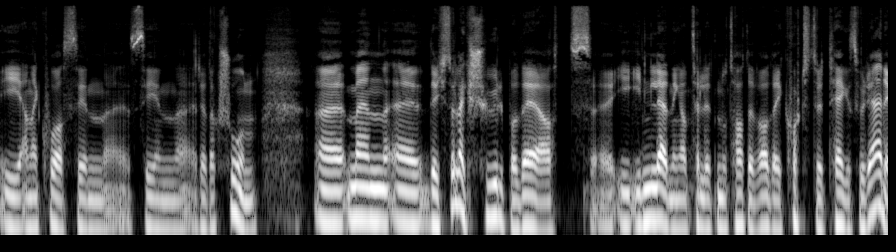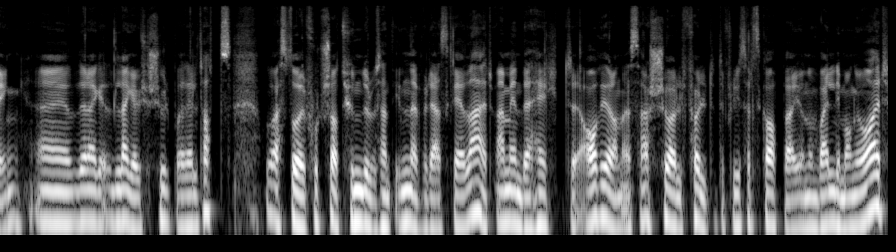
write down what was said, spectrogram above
i NRK sin, sin redaksjon. men det er ikke så å legge skjul på det at i innledninga til dette notatet var det en kort strategisk vurdering. det legger jeg ikke skjul på i det hele tatt. Og jeg står fortsatt 100 inne for det jeg skrev der. Jeg mener det er helt avgjørende. Jeg har sjøl fulgt dette flyselskapet gjennom veldig mange år.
